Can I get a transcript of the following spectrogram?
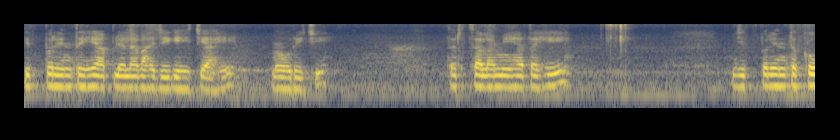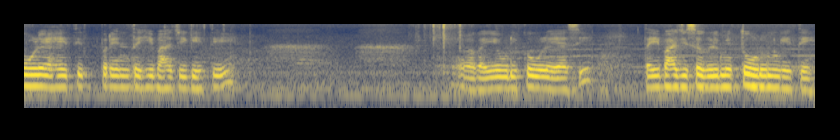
तिथपर्यंत ही आपल्याला भाजी घ्यायची आहे मोहरीची. तर चला मी आता ही जिथपर्यंत कवळे आहे तिथपर्यंत ही भाजी घेते. बघा एवढी कवळे आहे अशी. आता ही भाजी सगळी मी तोडून घेते.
